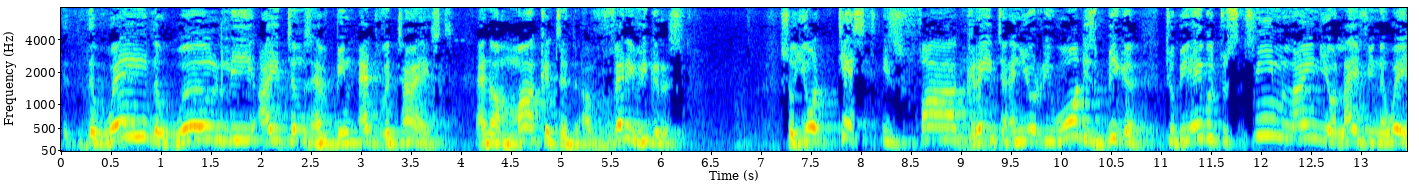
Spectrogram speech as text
the way the worldly items have been advertised and are marketed are very vigorous. So your test is far greater and your reward is bigger to be able to streamline your life in a way.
